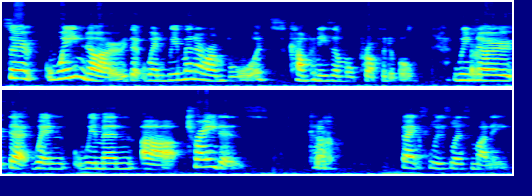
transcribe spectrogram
So we know that when women are on boards, companies are more profitable. We know that when women are traders, banks lose less money.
